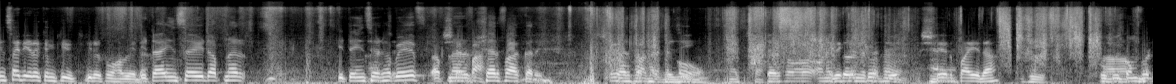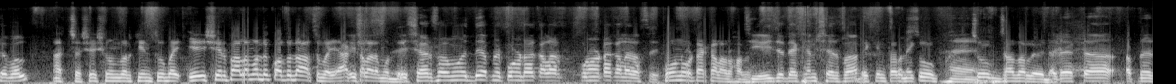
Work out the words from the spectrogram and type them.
ইনসাইড এরকম কি রকম হবে এটা? এটা ইনসাইড আপনার এটা ইনসাইড হবে আপনার। শেরফা আকারে। শেরফা থাকবে জি। আচ্ছা। শেরফা অনেক ধরনের তো, থাকবে। হ্যাঁ, শেরপা এরা। জি। খুবই কমফোর্টেবল আচ্ছা সেই সুন্দর কিন্তু ভাই এই শেরপালার মধ্যে কতটা আছে ভাই? এক কালারের মধ্যে? এই শেরপার মধ্যে আপনার পনেরোটা কালার পনেরোটা কালার আছে। পনেরোটা কালার হবে। জি এই যে দেখেন শেরপা দেখেন তার চোখ হ্যাঁ। চোখ ঝাঁঝালো এটা। এটা একটা আপনার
